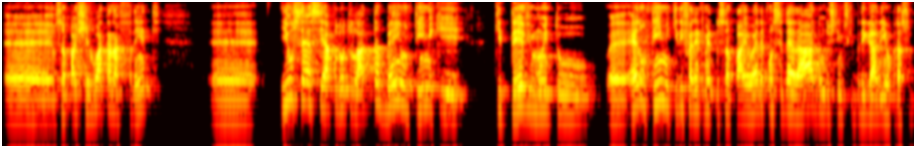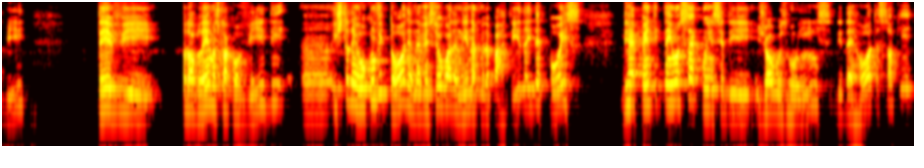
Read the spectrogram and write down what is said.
É, o Sampaio chegou a estar na frente. É, e o CSA, por outro lado, também um time que, que teve muito. É, era um time que, diferentemente do Sampaio, era considerado um dos times que brigariam para subir. Teve problemas com a Covid, uh, estreou com vitória, né? venceu o Guarani na primeira partida e depois, de repente, tem uma sequência de jogos ruins, de derrotas, só que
